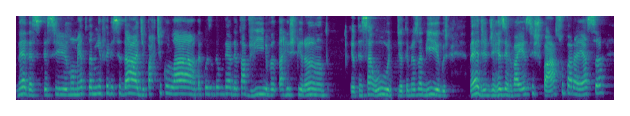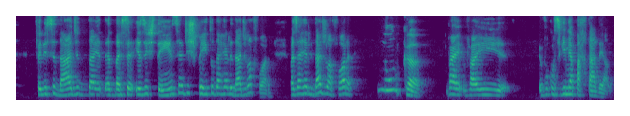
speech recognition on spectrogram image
Né, desse, desse momento da minha felicidade particular, da coisa de eu, né, de eu estar viva, estar respirando, eu ter saúde, eu ter meus amigos, né, de, de reservar esse espaço para essa felicidade da, dessa existência a despeito da realidade lá fora. Mas a realidade lá fora nunca vai, vai eu vou conseguir me apartar dela.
